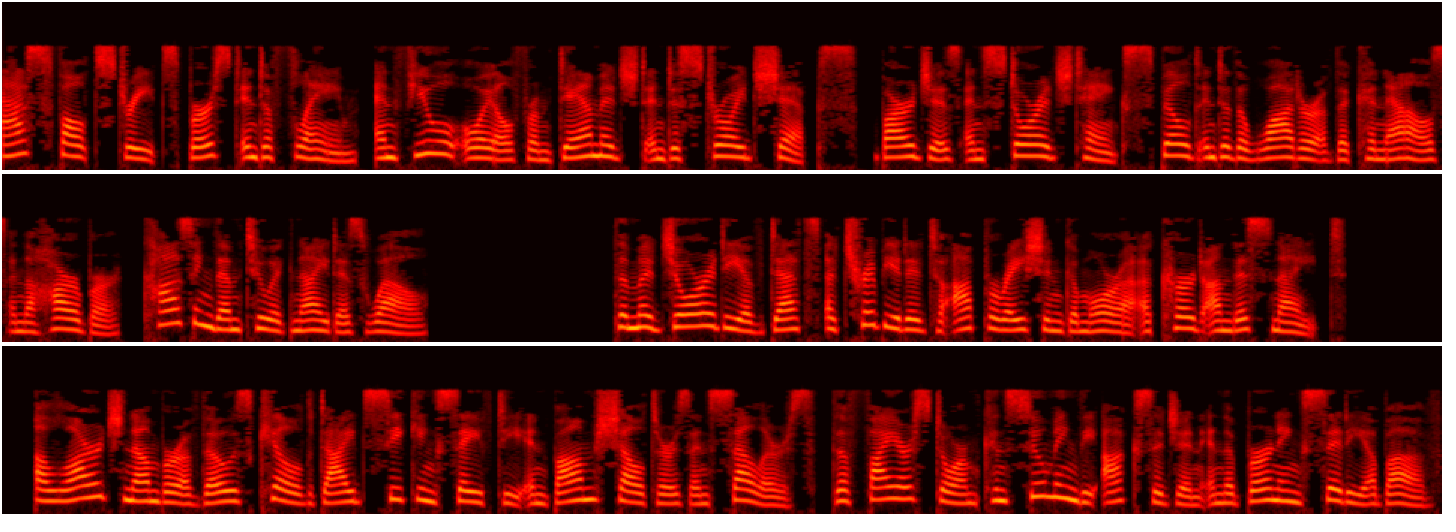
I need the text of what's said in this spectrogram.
Asphalt streets burst into flame, and fuel oil from damaged and destroyed ships, barges and storage tanks spilled into the water of the canals and the harbor, causing them to ignite as well. The majority of deaths attributed to Operation Gomorrah occurred on this night. A large number of those killed died seeking safety in bomb shelters and cellars, the firestorm consuming the oxygen in the burning city above.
